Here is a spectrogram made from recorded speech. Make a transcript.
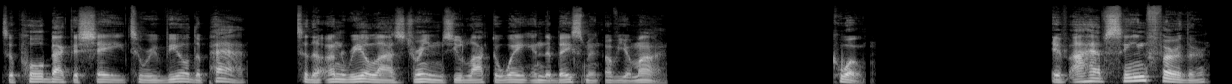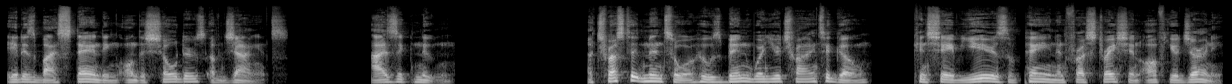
to pull back the shade to reveal the path to the unrealized dreams you locked away in the basement of your mind. Quote If I have seen further, it is by standing on the shoulders of giants. Isaac Newton. A trusted mentor who's been where you're trying to go can shave years of pain and frustration off your journey.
